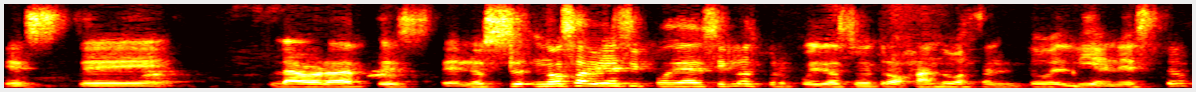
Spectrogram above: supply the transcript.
Este, la verdad, este, no, no, sabía si podía decirlos, pero pues ya estuve trabajando bastante todo el día en esto.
